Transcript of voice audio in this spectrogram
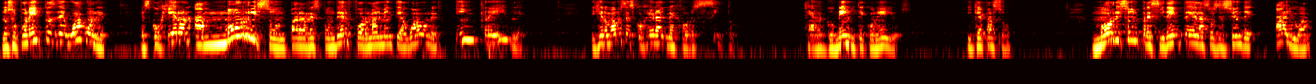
Los oponentes de Wagoner Escogieron a Morrison para responder formalmente a Wagner. Increíble. Dijeron, vamos a escoger al mejorcito que argumente con ellos. ¿Y qué pasó? Morrison, presidente de la Asociación de Iowa,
